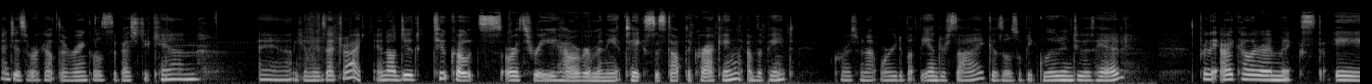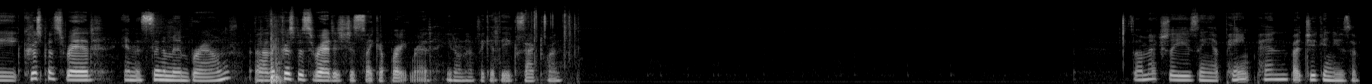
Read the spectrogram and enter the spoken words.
And just work out the wrinkles the best you can and we can leave that dry. And I'll do two coats or three, however many it takes to stop the cracking of the paint. Of course, we're not worried about the underside because those will be glued into his head. For the eye color, I mixed a Christmas red and a cinnamon brown. Uh, the Christmas red is just like a bright red. You don't have to get the exact one. So I'm actually using a paint pen, but you can use a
